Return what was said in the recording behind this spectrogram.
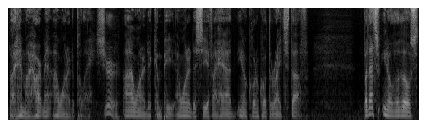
But in my heart, man, I wanted to play. Sure. I wanted to compete. I wanted to see if I had, you know, quote unquote, the right stuff. But that's, you know, those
